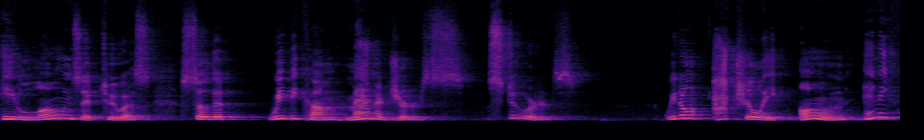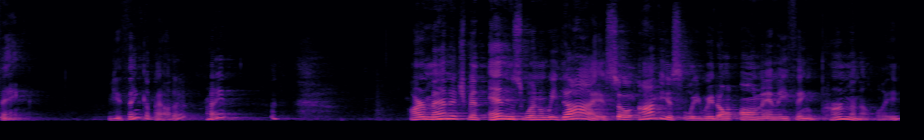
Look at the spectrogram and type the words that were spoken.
He loans it to us so that we become managers, stewards. We don't actually own anything. If you think about it, right? Our management ends when we die, so obviously we don't own anything permanently.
